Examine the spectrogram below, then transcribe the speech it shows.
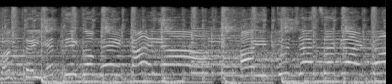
भक्त येते ग भेटाया आई तुझ्याच गाठा.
